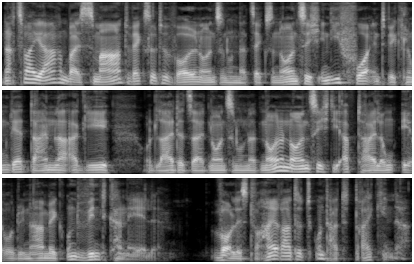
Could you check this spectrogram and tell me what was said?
Nach zwei Jahren bei Smart wechselte Woll 1996 in die Vorentwicklung der Daimler AG und leitet seit 1999 die Abteilung Aerodynamik und Windkanäle. Woll ist verheiratet und hat drei Kinder.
